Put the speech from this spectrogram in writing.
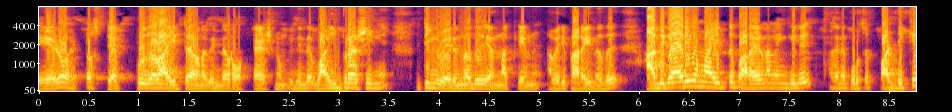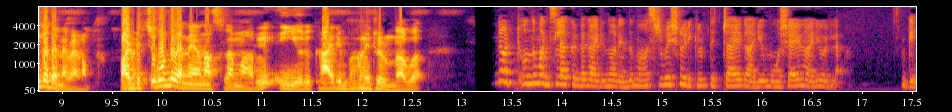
ഏഴോ എട്ടോ സ്റ്റെപ്പുകളായിട്ടാണ് ഇതിന്റെ റൊട്ടേഷനും ഇതിന്റെ വൈബ്രേഷനിങ് വരുന്നത് എന്നൊക്കെയാണ് അവർ പറയുന്നത്. ആധികാരികമായിട്ട് പറയണമെങ്കിൽ അതിനെക്കുറിച്ച് പഠിക്കുക തന്നെ വേണം. പഠിച്ചുകൊണ്ട് തന്നെയാണ് അസ്ലാം ഈ ഒരു കാര്യം പറഞ്ഞിട്ടുണ്ടാവുക. ഒന്ന് മനസ്സിലാക്കേണ്ട കാര്യം എന്ന് പറയുന്നത് മാസ്റ്റർബേഷൻ ഒരിക്കലും തെറ്റായ കാര്യവും മോശമായ കാര്യമല്ല ഓക്കെ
